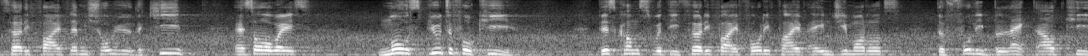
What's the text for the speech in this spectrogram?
35, let me show you the key. As always, most beautiful key. This comes with the 35, 45 AMG models, the fully blacked out key,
